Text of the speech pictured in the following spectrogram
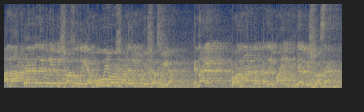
ആ നാട്ടുകാർക്ക് അതിൽ വലിയ വിശ്വാസമൊന്നുമില്ല. ഭൂരിപക്ഷം ആളുകൾക്ക് വിശ്വാസമില്ല. എന്നാൽ പുറം നാട്ടുകാർക്ക് അതിൽ ഭയങ്കര വിശ്വാസമാണ്.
